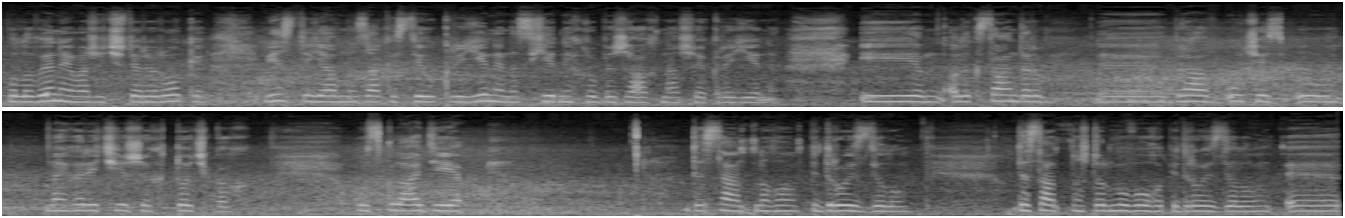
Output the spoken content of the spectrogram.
з половиною, майже чотири роки, він стояв на захисті України на східних рубежах нашої країни. І Олександр е, брав участь у найгарячіших точках у складі десантного підрозділу. Десантно-штурмового підрозділу Е,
